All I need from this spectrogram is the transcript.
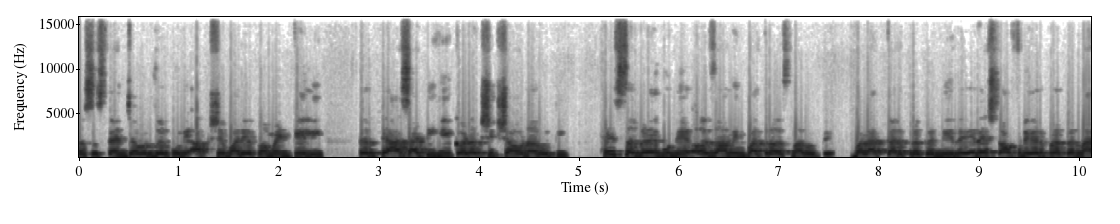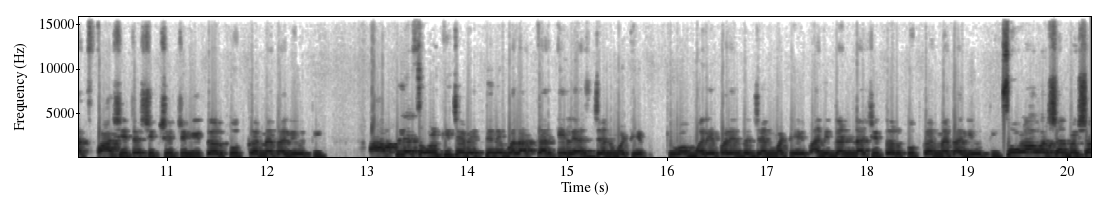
तसंच त्यांच्यावर जर कोणी आक्षेपार्ह कमेंट केली तर त्यासाठीही कडक शिक्षा होणार होती. हे सगळे गुन्हे अजामीन पात्र असणार होते. बलात्कार प्रकरणी रेअरेस्ट ऑफ रेअर प्रकरणात फाशीच्या शिक्षेचीही तरतूद करण्यात आली होती. आपल्याच ओळखीच्या व्यक्तीने बलात्कार केल्यास जन्मठेप किंवा मरेपर्यंत जन्मठेप आणि दंडाची तरतूद करण्यात आली होती. सोळा वर्षांपेक्षा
